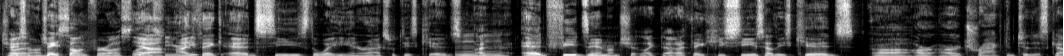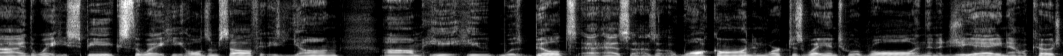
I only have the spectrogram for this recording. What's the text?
Chase uh. Chase on for us last yeah, year. I He- think Ed sees the way he interacts with these kids. Mm-hmm. I, Ed feeds in on shit like that. I think he sees how these kids uh, are are attracted to this guy, the way he speaks, the way he holds himself. He's young. Um, he he was built as a, as a walk on and worked his way into a role, and then a GA, now a coach.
